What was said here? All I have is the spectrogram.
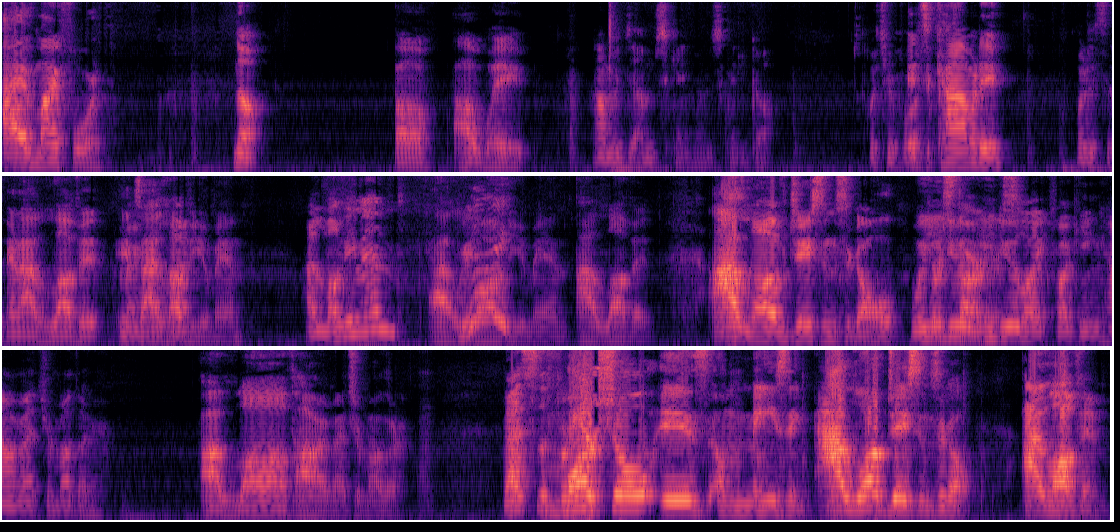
I have my fourth. No, Oh, I'll wait. I'm, I'm just kidding. I'm just gonna go. What's your voice? It's a comedy, what is it? and I love it. It's I love Pie? you, man. I love you, man. I Really? love you, man. I love it. I love Jason Segel. Well, for you do starters. you do like fucking How I Met Your Mother. I love How I Met Your Mother. That's the first. Marshall is amazing. I love Jason Segel. I love him.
